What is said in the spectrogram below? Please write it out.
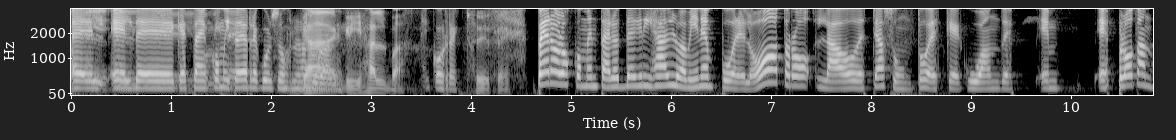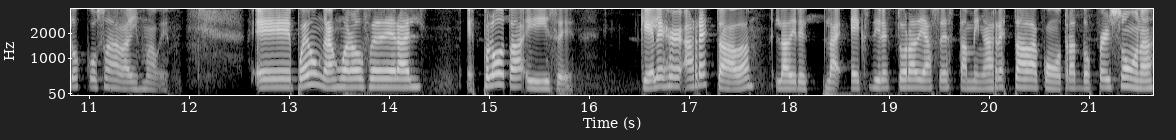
el El- de el- que está en el Comité comité. de Recursos Ga- Naturales. Grijalba. Correcto. Sí, sí. Pero los comentarios de Grijalva vienen por el otro lado de este asunto, es que cuando es- em- explotan dos cosas a la misma vez. Eh, pues un gran jurado federal explota y dice Kelleher arrestada, la, la ex directora de ACES también arrestada con otras dos personas,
